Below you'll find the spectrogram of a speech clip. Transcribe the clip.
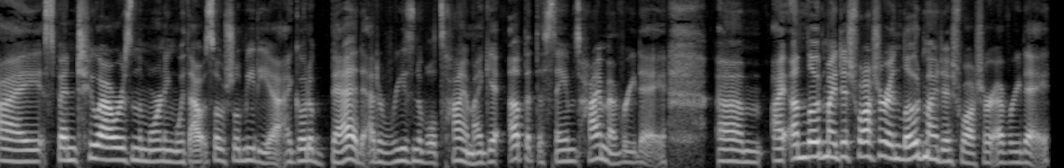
I spend two hours in the morning without social media. I go to bed at a reasonable time. I get up at the same time every day. Um, I unload my dishwasher and load my dishwasher every day.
